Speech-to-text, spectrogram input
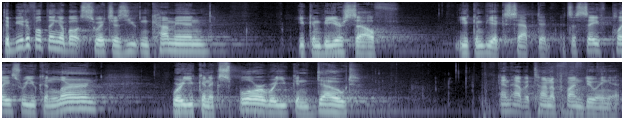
The beautiful thing about Switch is you can come in, you can be yourself, you can be accepted. It's a safe place where you can learn, where you can explore, where you can doubt, and have a ton of fun doing it.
